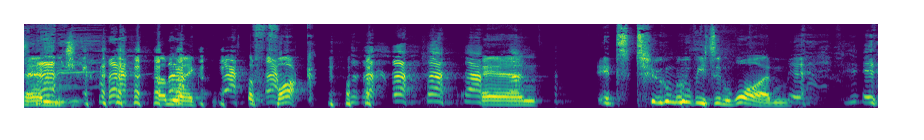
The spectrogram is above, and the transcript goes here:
And I'm like, what the fuck? And it's two movies in one. It,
